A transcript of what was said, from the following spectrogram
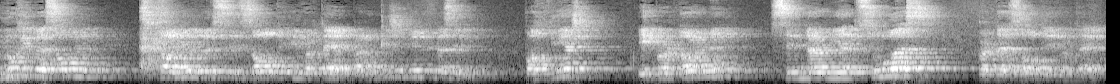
Nuk i besonin këto idhujt si Zoti i vërtetë, pra nuk kishin këtë besim, po thjesht i përdornin si ndërmjetësues për te Zoti i vërtetë.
